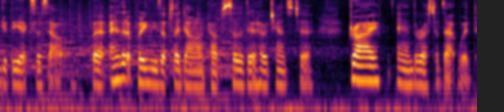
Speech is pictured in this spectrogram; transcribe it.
get the excess out. But I ended up putting these upside down on cups so that they would have a chance to dry and the rest of that would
